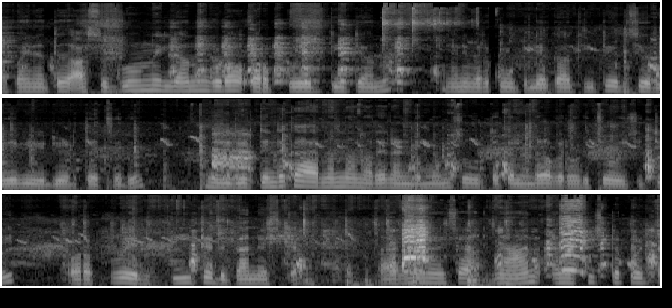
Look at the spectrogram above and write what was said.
അപ്പോൾ അതിനകത്ത് അസുഖമൊന്നും ഇല്ലയെന്നും കൂടെ ഉറപ്പ് വരുത്തിയിട്ടാണ് ഞാൻ ഇവരെ കൂട്ടിലേക്കാക്കിയിട്ട് ഒരു ചെറിയ വീഡിയോ എടുത്ത് വെച്ചത്. വീഡിയോ വീഡിയോത്തിന്റെ കാരണം എന്താണെന്ന് അറിയാം. രണ്ട് മൂന്ന് സുഹൃത്തുക്കളുണ്ട്. അവരോട് ചോദിച്ചിട്ട് ഉറപ്പ് വരുത്തിയിട്ട് എടുക്കാൻ ഇഷ്ടമാണ്. കാരണം എന്ന് വെച്ചാൽ ഞാൻ എനിക്ക് ഇഷ്ടപ്പെട്ട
